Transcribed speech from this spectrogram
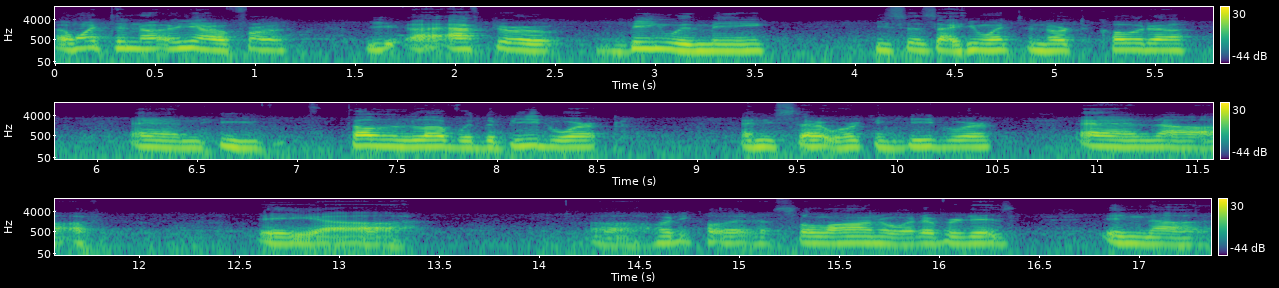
I went to Nor- you know for uh, after being with me, he says that he went to North Dakota, and he fell in love with the beadwork, and he started working beadwork, and uh, a uh, uh, what do you call it, a salon or whatever it is, in uh,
